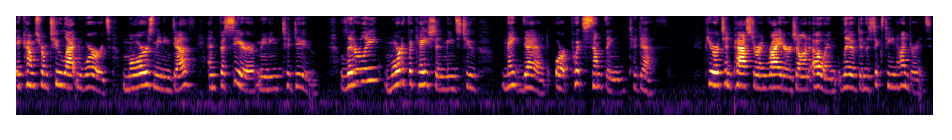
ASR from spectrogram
It comes from two Latin words, mors meaning death and facere meaning to do. Literally, mortification means to make dead or put something to death. Puritan pastor and writer John Owen lived in the 1600s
